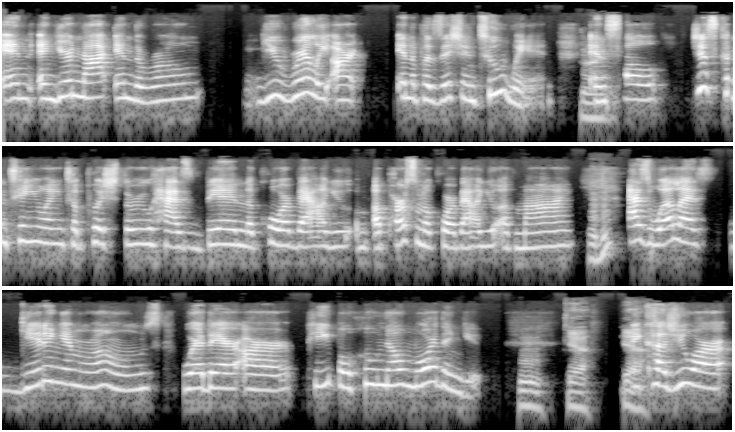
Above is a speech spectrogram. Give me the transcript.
and and you're not in the room, you really aren't in a position to win. Right. And so just continuing to push through has been the core value, a personal core value of mine, mm-hmm. as well as getting in rooms where there are people who know more than you. Mm, yeah. Yeah. Because you are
